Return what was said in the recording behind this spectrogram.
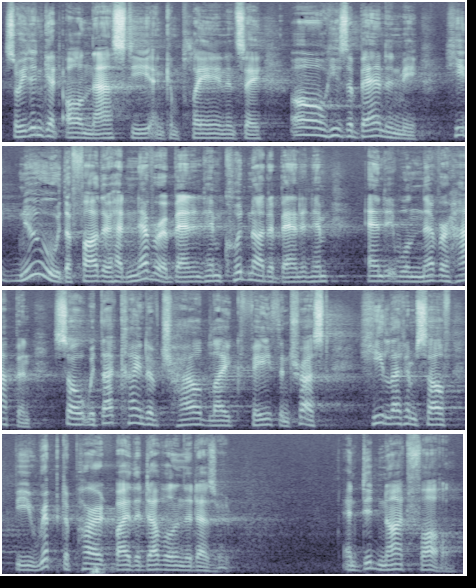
So he didn't get all nasty and complain and say, Oh, he's abandoned me. He knew the Father had never abandoned him, could not abandon him, and it will never happen. So, with that kind of childlike faith and trust, he let himself be ripped apart by the devil in the desert and did not fall.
